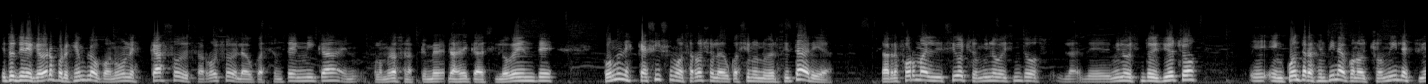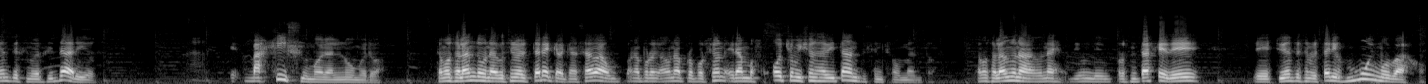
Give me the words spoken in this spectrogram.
Esto tiene que ver, por ejemplo, con un escaso desarrollo de la educación técnica, por lo menos en las primeras décadas del siglo XX, con un escasísimo desarrollo de la educación universitaria. La reforma del 18, 1900, de 1918 eh, encuentra a Argentina con 8.000 estudiantes universitarios. Eh, bajísimo era el número. Estamos hablando de una educación universitaria que alcanzaba una, una proporción, éramos 8 millones de habitantes en ese momento. Estamos hablando de, un porcentaje de, estudiantes universitarios muy, muy bajo.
